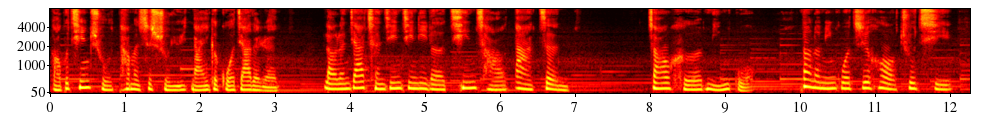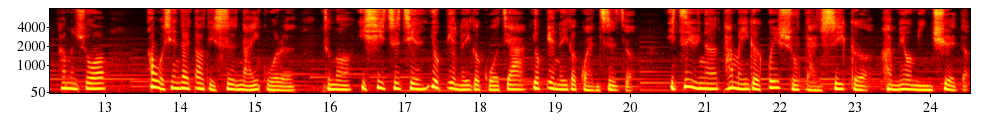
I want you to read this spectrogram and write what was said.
搞不清楚他们是属于哪一个国家的人。老人家曾经经历了清朝、大正、昭和、民国，到了民国之后初期，他们说：“啊，我现在到底是哪一国人？”怎么一夕之间又变了一个国家，又变了一个管制者，以至于呢，他们一个归属感是一个很没有明确的。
